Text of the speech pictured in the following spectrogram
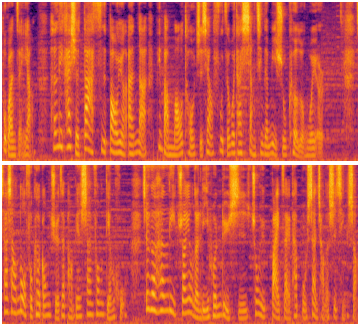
不管怎样，亨利开始大肆抱怨安娜，并把矛头指向负责为他相亲的秘书克伦威尔，加上诺福克公爵在旁边煽风点火，这个亨利专用的离婚律师终于败在他不擅长的事情上。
